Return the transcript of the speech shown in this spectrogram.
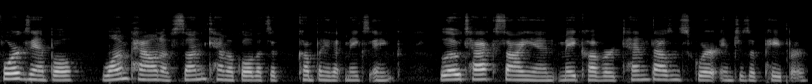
For example, one pound of Sun Chemical, that's a company that makes ink, low-tack cyan may cover 10,000 square inches of paper.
